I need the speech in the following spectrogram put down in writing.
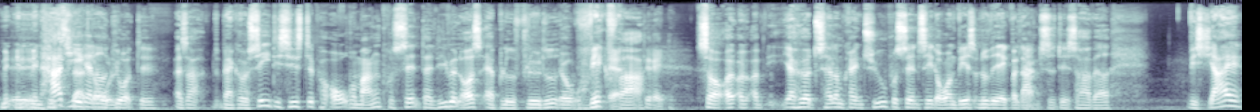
men, øh, men har de ikke allerede gjort det? Altså, man kan jo se de sidste par år, hvor mange procent der alligevel også er blevet flyttet Jo, væk ja, fra. det er rigtigt. Så, og, og, jeg hørte tal omkring 20 procent set over en vis, og nu ved jeg ikke, hvor lang tid det så har været. Hvis jeg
